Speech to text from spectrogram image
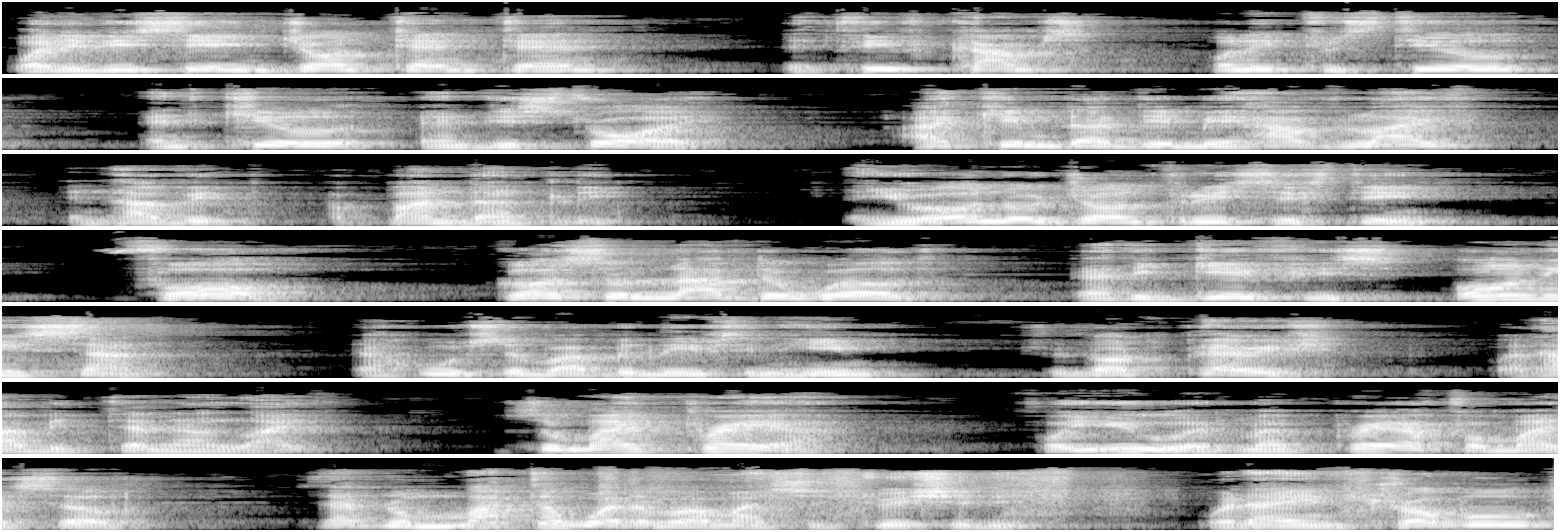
What did He say in John 10 10? The thief comes only to steal and kill and destroy. I came that they may have life and have it abundantly. And you all know John 3:16. For God so loved the world that he gave his only son, that whosoever believes in him should not perish, but have eternal life. So my prayer for you and my prayer for myself is that no matter whatever my situation is, whether I'm in trouble,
